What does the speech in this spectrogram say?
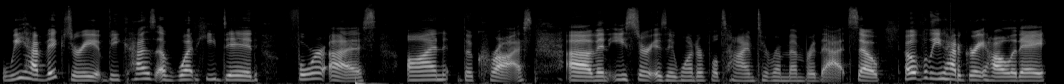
we have victory because of what He did for us on the cross. Um, and Easter is a wonderful time to remember that. So hopefully you had a great holiday.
